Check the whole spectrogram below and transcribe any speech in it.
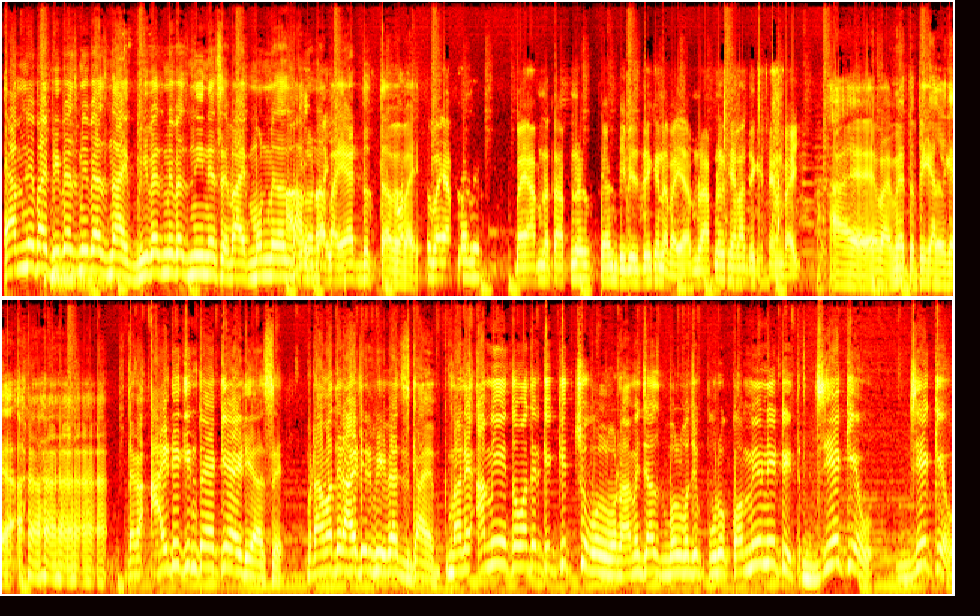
এমনি ভাই ভিভেজ মিভেজ নাই ভিভেজ মিভেজ নিয়ে নেছে ভাই মন মেজাজ ভালো না ভাই। অ্যাড ধরতে হবে ভাই। তো ভাই আপনার ভাই আপনার তো আপনার ফ্যান বিবেশ দেখে না ভাই আমরা আপনার খেলা দেখে ফ্যান ভাই। আয় ভাই মে তো পিঘল গেয়া। দেখো আইডি কিন্তু একই আইডি আছে বাট আমাদের আইডির ভিভেজ গায়েব। মানে আমি তোমাদেরকে কিচ্ছু বলব না আমি জাস্ট বলব যে পুরো কমিউনিটি যে কেউ যে কেউ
